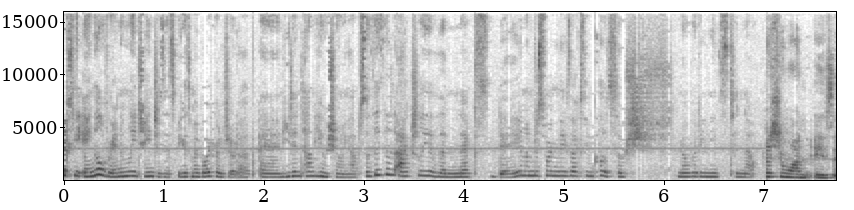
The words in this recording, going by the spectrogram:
If the angle randomly changes, it's because my boyfriend showed up and he didn't tell me he was showing up. So this is actually the next day and I'm just wearing the exact same clothes, so shh, nobody needs to know. Question one is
